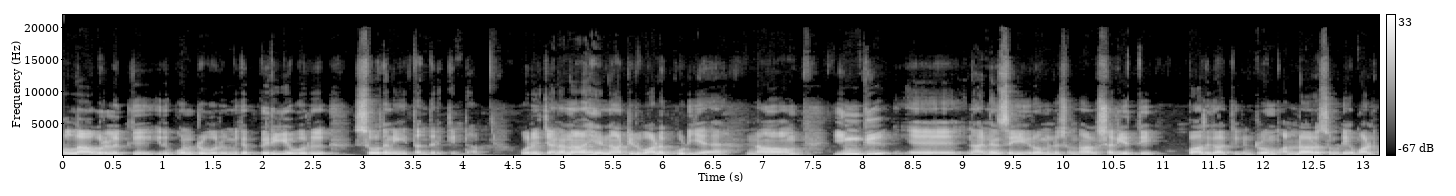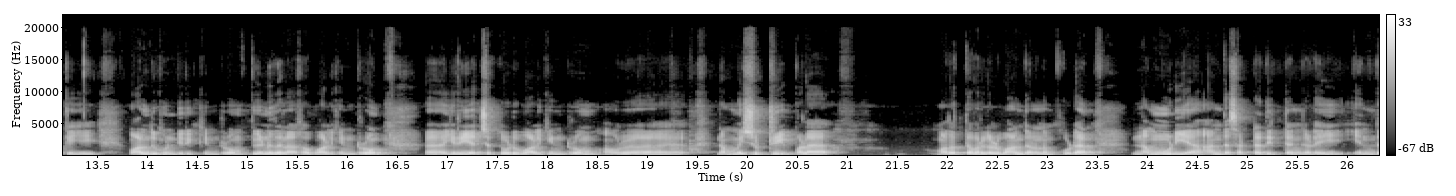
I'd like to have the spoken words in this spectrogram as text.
அல்லாஹ் அவர்களுக்கு இது போன்ற ஒரு மிகப்பெரிய ஒரு சோதனையை தந்திருக்கின்றான். ஒரு ஜனநாயக நாட்டில் வாழக்கூடிய நாம் இங்கு நான் என்ன செய்கிறோம் என்று சொன்னால் சரியத்தை பாதுகாக்குகின்றோம் அல்லாஹ் அரசனுடைய வாழ்க்கையை வாழ்ந்து கொண்டிருக்கின்றோம் பேணுதலாக வாழ்கின்றோம் இறையச்சத்தோடு வாழ்கின்றோம் அவர் நம்மை சுற்றி பல மதத்தவர்கள் வாழ்ந்தாலும் கூட நம்முடைய அந்த சட்டத்திட்டங்களை எந்த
